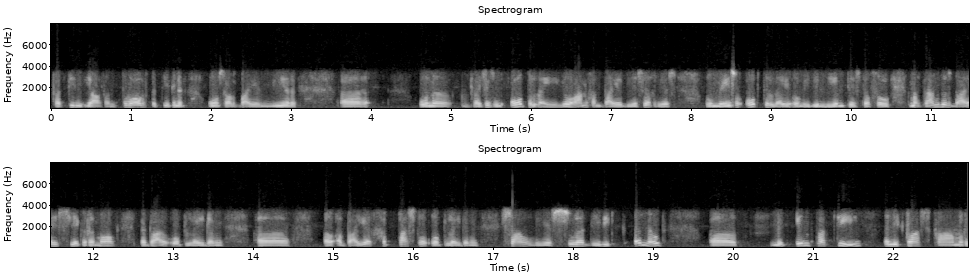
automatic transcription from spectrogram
vir 10 jaar van 12 beteken dit ons sal baie meer uh onderwysers en op te lei Johan gaan baie besig wees om mense op te lei om hierdie leemtes te vul. Maar dan moet ons baie seker maak dat daai opleiding uh 'n baie gepaste opleiding sal wees sodat hierdie inhoud uh met empatie in die klaskamer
